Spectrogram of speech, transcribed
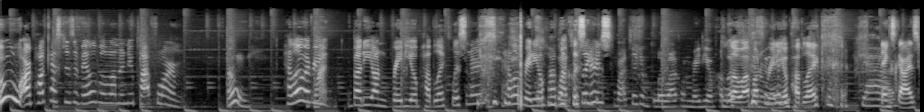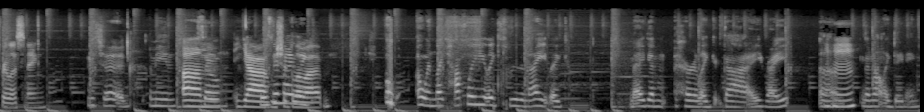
Ooh, our podcast is available on a new platform. Oh, Hello, What? everybody on RadioPublic listeners. Hello, RadioPublic watch listeners. Like, watch like a blow up on RadioPublic. Blow up on RadioPublic. yeah. Thanks, guys, for listening. We should. I mean, Um, So, yeah, we should I, blow like- up. Oh, oh, and like halfway like through the night, like Meg and her like guy, right? Um, Mhm. They're not like dating,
